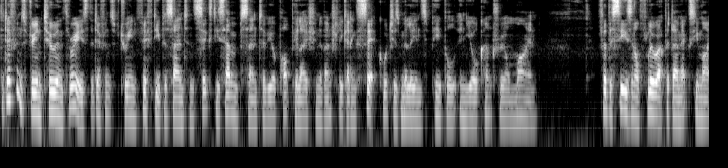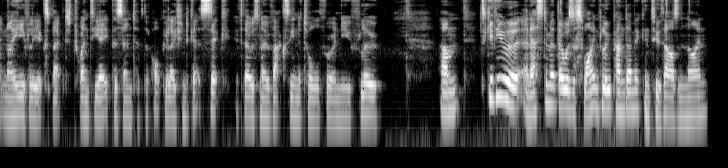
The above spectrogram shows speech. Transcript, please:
The difference between 2 and 3 is the difference between 50% and 67% of your population eventually getting sick, which is millions of people in your country or mine. For the seasonal flu epidemics, you might naively expect 28% of the population to get sick if there was no vaccine at all for a new flu. Um, to give you a, an estimate, there was a swine flu pandemic in 2009.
